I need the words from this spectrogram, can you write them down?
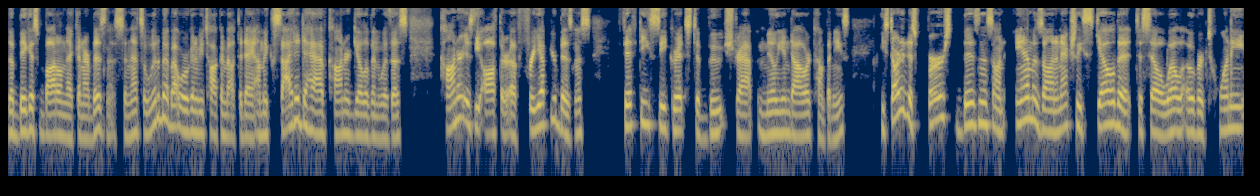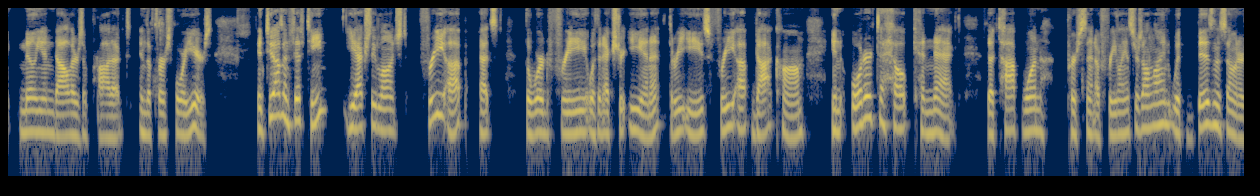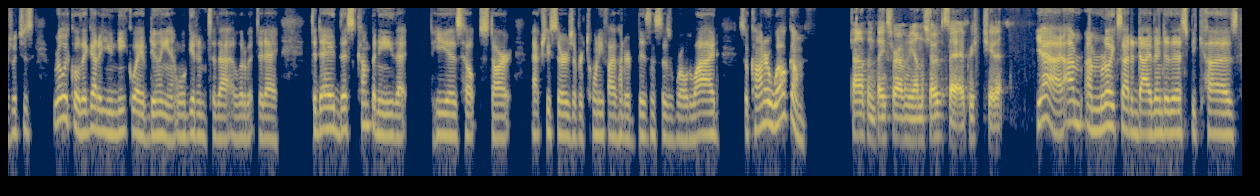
the biggest bottleneck in our business. And that's a little bit about what we're going to be talking about today. I'm excited to have Connor Gillivan with us. Connor is the author of Free Up Your Business 50 Secrets to Bootstrap Million Dollar Companies. He started his first business on Amazon and actually scaled it to sell well over $20 million of product in the first four years. In 2015, he actually launched FreeeUp, that's the word free with an extra E in it, three E's, freeeup.com, in order to help connect the top 1% of freelancers online with business owners, which is really cool. They've got a unique way of doing it. We'll get into that a little bit today. Today, this company that he has helped start actually serves over 2,500 businesses worldwide. So, Connor, welcome. Jonathan, thanks for having me on the show today. I appreciate it. Yeah, I'm I'm really excited to dive into this because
